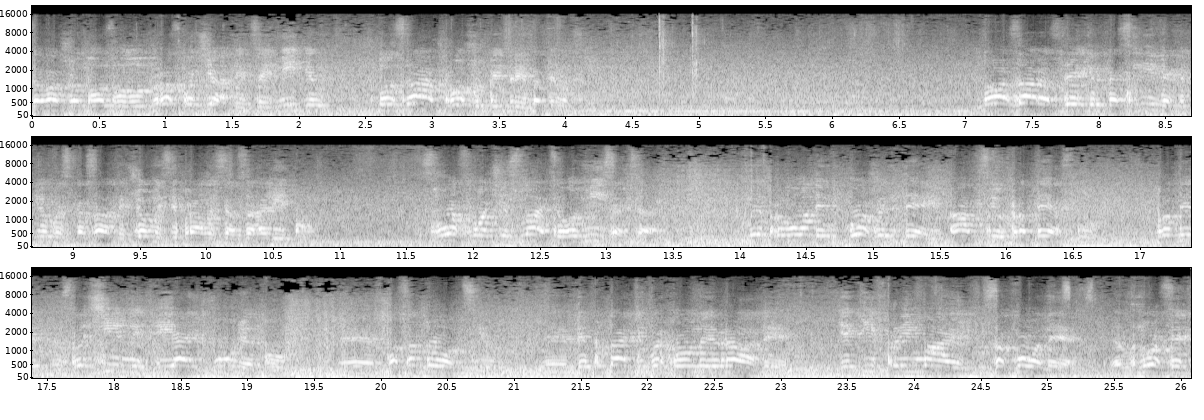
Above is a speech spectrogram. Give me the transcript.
за вашого дозволу, розпочати цей мітинг. Хто за, прошу підтримати вас. Ну а зараз декілька слів я хотів би сказати, що ми зібралися взагалі тут. З 8 числа цього місяця ми проводимо кожен день акцію протесту проти злочинних діянь уряду, е, посадовців, е, депутатів Верховної Ради, які приймають закони, вносять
